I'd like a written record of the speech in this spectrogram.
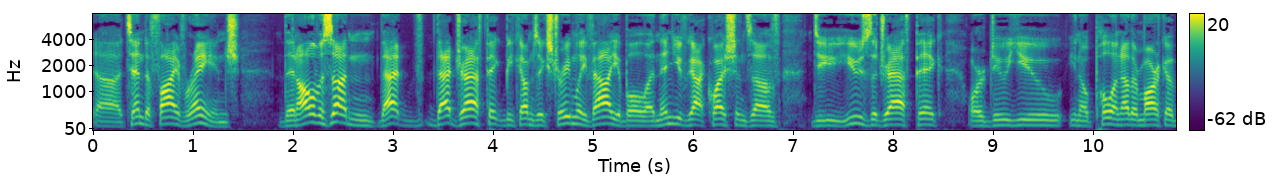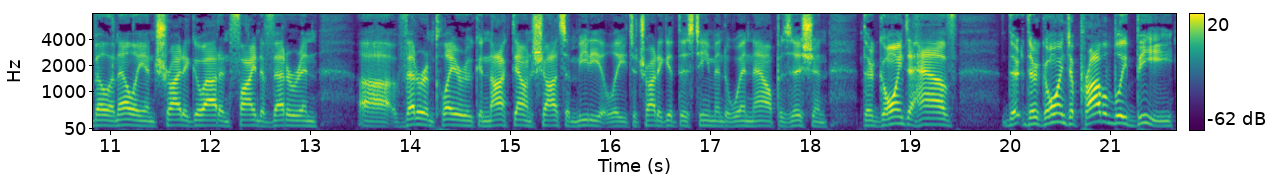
uh, ten to five range then all of a sudden that that draft pick becomes extremely valuable. And then you've got questions of do you use the draft pick or do you you know pull another Marco Belinelli and try to go out and find a veteran uh, veteran player who can knock down shots immediately to try to get this team into win now position? They're going to have they're, they're going to probably be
